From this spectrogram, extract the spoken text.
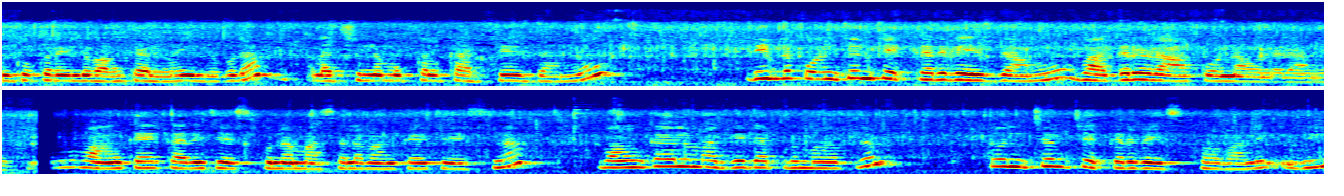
ఇంకొక రెండు వంకాయలు ఉన్నాయి. ఇవి కూడా అలా చిన్న ముక్కలు కట్ చేద్దాము. దీంట్లో కొంచెం చక్కెర వేద్దాము. వగరు రాకుండా ఉండడానికి. వంకాయ కర్రీ చేసుకున్న మసాలా వంకాయ చేసిన వంకాయలు మగ్గేటప్పుడు మాత్రం కొంచెం చక్కెర వేసుకోవాలి. ఇవి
